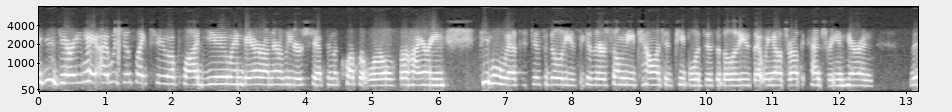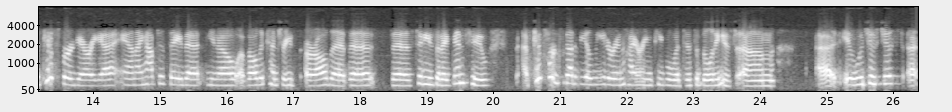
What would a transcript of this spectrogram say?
I do, Jerry. Hey, I would just like to applaud you and Bayer on their leadership in the corporate world for hiring people with disabilities because there are so many talented people with disabilities that we know throughout the country and here in the Pittsburgh area. And I have to say that, you know, of all the countries or all the, the, the cities that I've been to, Pittsburgh's got to be a leader in hiring people with disabilities. Um, uh, it was just just uh,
